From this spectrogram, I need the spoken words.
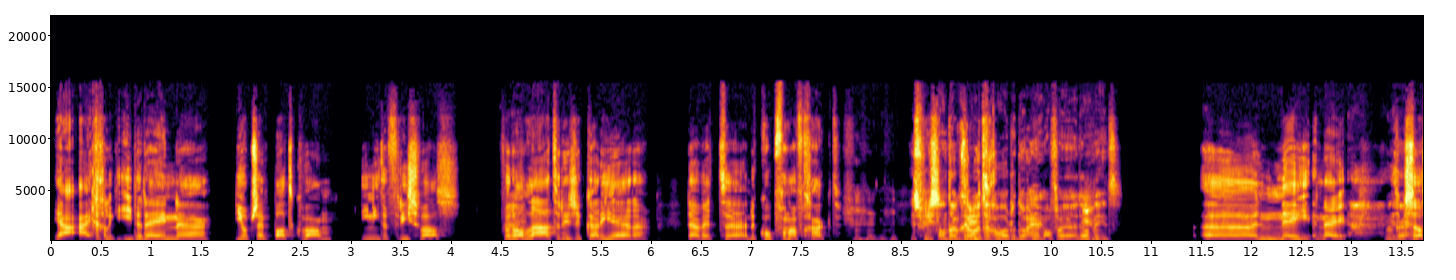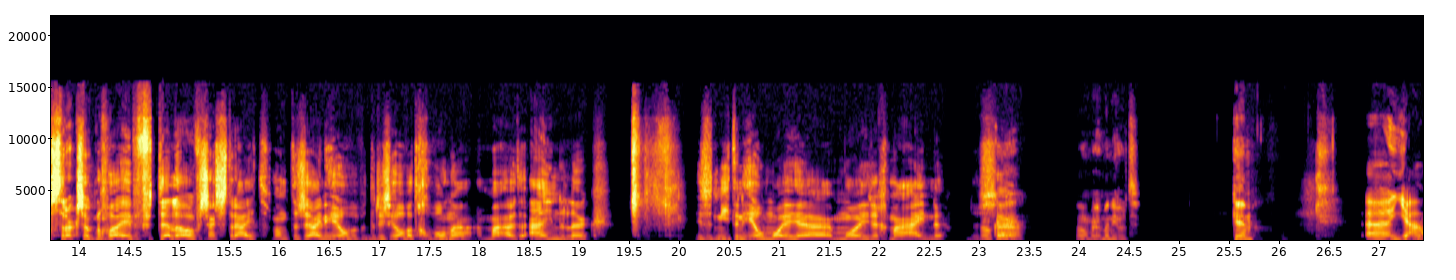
ja, eigenlijk iedereen uh, die op zijn pad kwam, die niet een Fries was. Vooral Ja. later in zijn carrière. Daar werd eh, de kop van afgehakt. Is Friesland ook groter geworden door hem of eh, dat niet? Eh, nee, nee. Ik zal straks ook nog wel even vertellen over zijn strijd. Want er, zijn heel, er is heel wat gewonnen. Maar uiteindelijk is het niet een heel mooi, eh, mooi zeg maar, einde. Dus, Oké. eh, Oh, ik ben benieuwd. Kim? Eh, ja,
